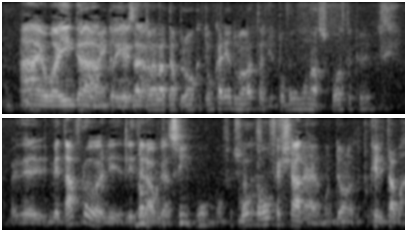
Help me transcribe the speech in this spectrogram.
muito. Ah, é uma Inga. é uma uma pesada, então ela dá bronca. Tem um carinha do meu lado, tadinho, tomou um nas costas que. Mas é metáfora ou é li- literal não, mesmo? Sim, mão, mão fechada. Com a mão fechada. É, deu, porque ele tava.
